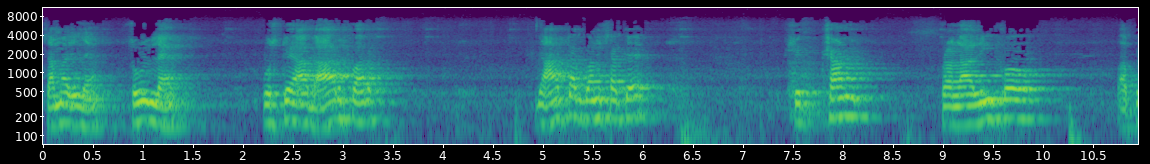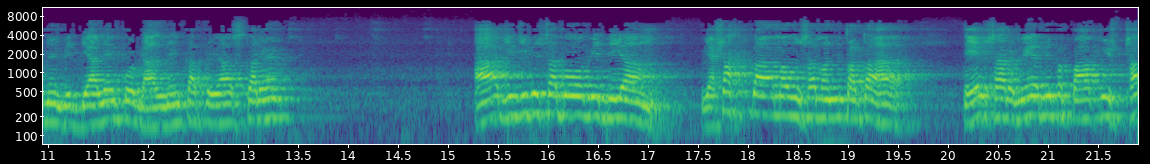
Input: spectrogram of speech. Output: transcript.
समझ लें, सुन लें, उसके आधार पर जहाँ तक बन सके शिक्षण प्रणाली को, अपने विद्यालय को डालने का प्रयास करें। आज सबो विद्याम यश काम समत ते सर्वे निप पापिष्ठा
